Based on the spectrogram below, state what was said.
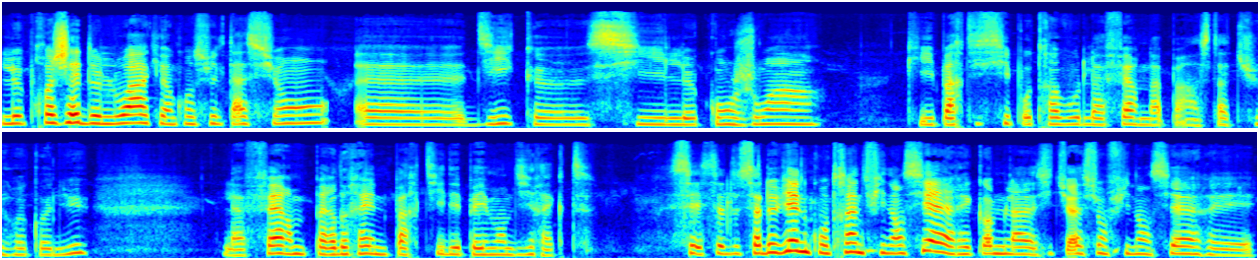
le projet de loi qui est en consultation euh, dit que si le conjoint qui participe aux travaux de la ferme n'a pas un statut reconnu, la ferme perdrait une partie des paiements directs. ça devient une contrainte financière et comme la situation financière est,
